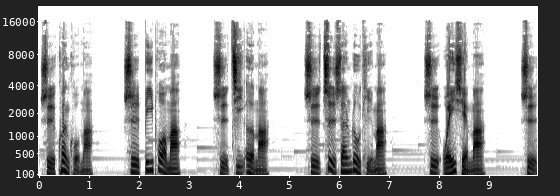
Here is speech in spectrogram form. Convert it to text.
是困苦吗？是逼迫吗？是饥饿吗？是赤身露体吗？是危险吗？是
